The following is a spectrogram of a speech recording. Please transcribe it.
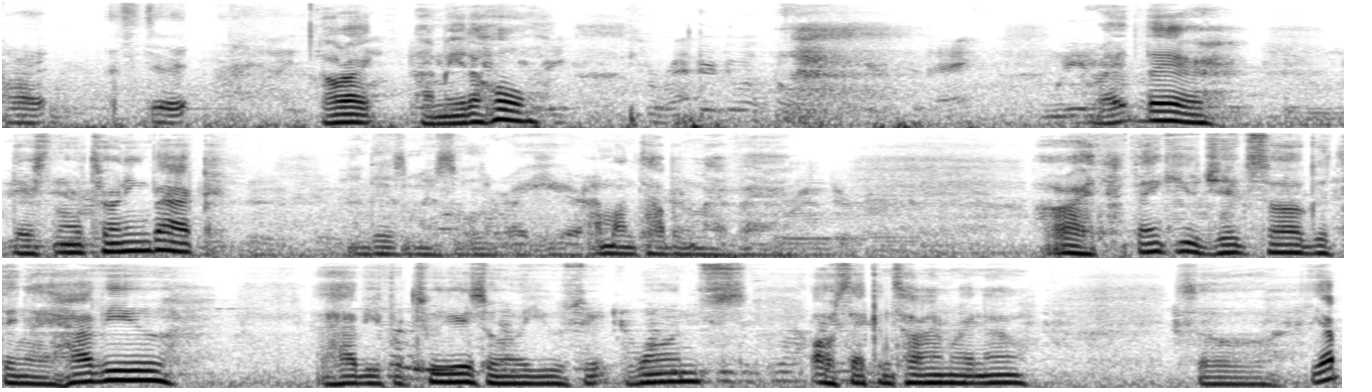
All right, let's do it. All right, I made a hole. Right there. There's no turning back. And there's my solar right here. I'm on top of my van. All right, thank you, Jigsaw. Good thing I have you. I have you for two years. I only use it once. Oh, second time right now. So, yep,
